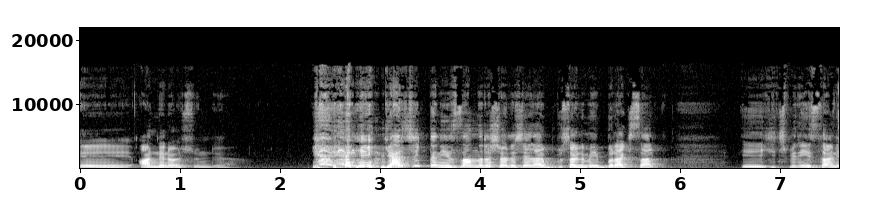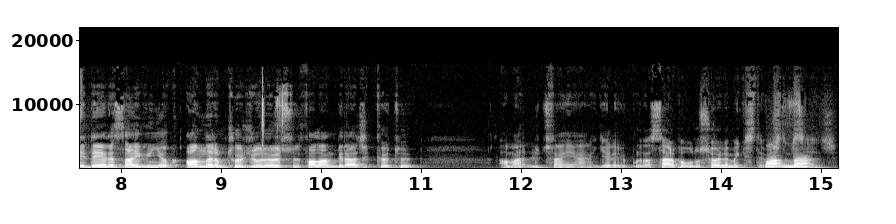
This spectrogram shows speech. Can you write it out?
Ee, annen ölsün diyor. Gerçekten insanlara şöyle şeyler söylemeyi bıraksak e, hiçbir insani değere saygın yok. Anlarım çocuğun ölsün falan birazcık kötü. Ama lütfen yani gerek yok. Burada Sarp'a bunu söylemek istemiştim Vallahi. sadece.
